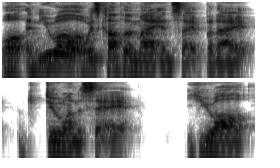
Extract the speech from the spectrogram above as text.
Well, and you all always compliment my insight, but I do want to say you all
